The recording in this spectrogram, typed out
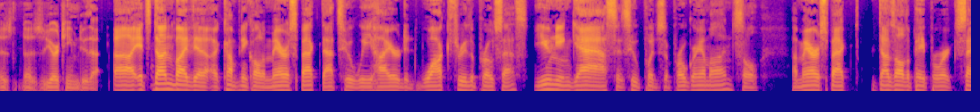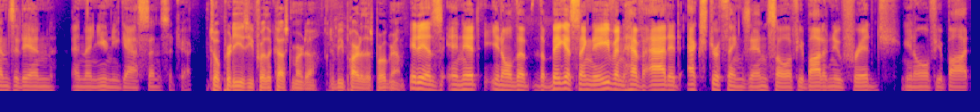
is, does your team do that? Uh, it's done by the a company called Amerispec. That's who we hired to walk through the process. Union Gas is who puts the program on. So Amerispec does all the paperwork, sends it in, and then Union Gas sends the check. So pretty easy for the customer to, to be part of this program. It is, and it you know the the biggest thing they even have added extra things in. So if you bought a new fridge, you know if you bought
